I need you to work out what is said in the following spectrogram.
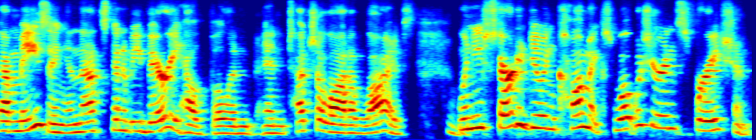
amazing. And that's going to be very helpful and, and touch a lot of lives. Mm-hmm. When you started doing comics, what was your inspiration?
